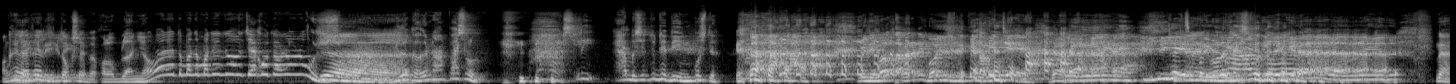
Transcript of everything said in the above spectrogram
Makanya gila, di talk shop ya kalau belanja, wah ada teman-teman itu cek kota. Wih, Ya. gila gak napas lu. Asli. Habis itu dia diinpus deh. Minimal tangannya di bawah disuntik vitamin C. Lagi gini nih. Gila, Iya, cepet di banget. Iya, Nah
